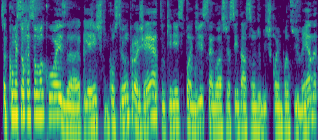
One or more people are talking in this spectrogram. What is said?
Só que começou a acontecer uma coisa, e a gente construiu um projeto, queria expandir esse negócio de aceitação de Bitcoin em pontos de venda,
